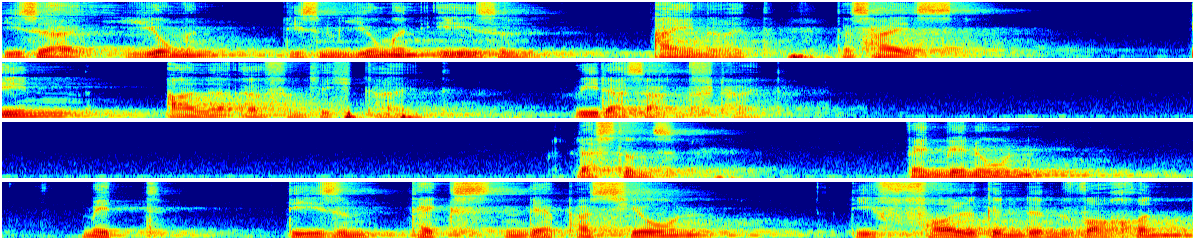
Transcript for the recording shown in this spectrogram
dieser jungen, diesem jungen Esel einritt. Das heißt, in aller Öffentlichkeit wieder Sanftheit. Lasst uns, wenn wir nun mit diesen Texten der Passion die folgenden Wochen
